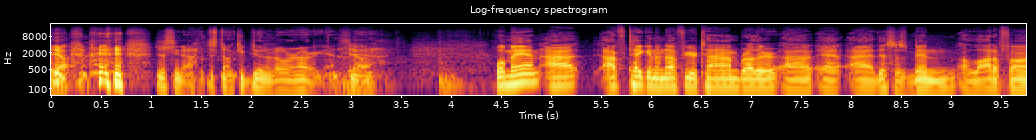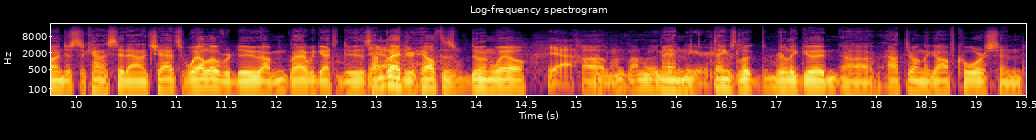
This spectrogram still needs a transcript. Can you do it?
yeah. just you know, just don't keep doing it over and over again. you Yeah. Well, man, I I've taken enough of your time, brother. Uh, I, I, this has been a lot of fun just to kind of sit down and chat. It's well overdue. I'm glad we got to do this. I'm glad your health is doing well. Yeah, Um, I'm, I'm really man, glad to be here. things look really good uh, out there on the golf course, and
